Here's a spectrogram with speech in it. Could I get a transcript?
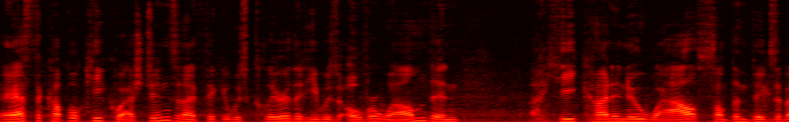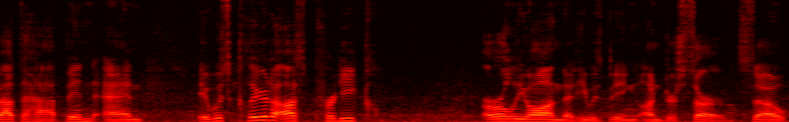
asked a couple key questions, and I think it was clear that he was overwhelmed, and he kind of knew, wow, something big's about to happen, and it was clear to us pretty early on that he was being underserved. So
